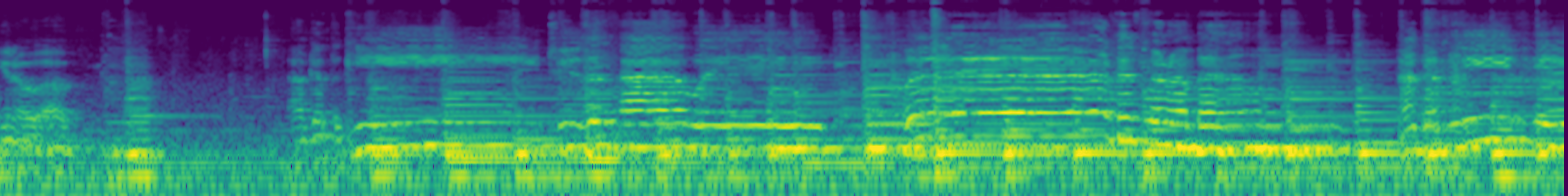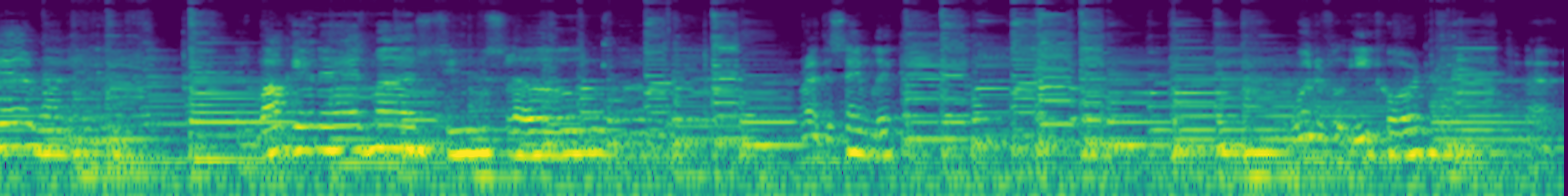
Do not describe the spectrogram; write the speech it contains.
You know, uh, I got the key to the highway. Well, that's where I'm bound. I got to leave here running. 'cause walking is much too slow. Right, the same lick wonderful E chord uh,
